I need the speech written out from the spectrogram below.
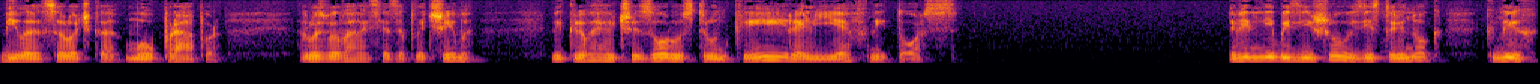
Біла сорочка, мов прапор, розвивалася за плечима, відкриваючи зору стрункий рельєфний торс. Він ніби зійшов зі сторінок книг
